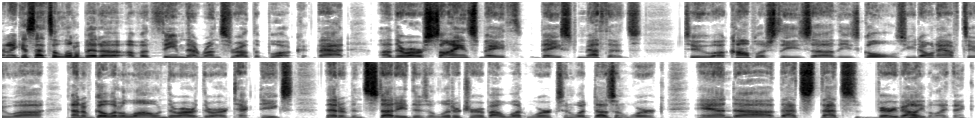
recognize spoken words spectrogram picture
And I guess that's a little bit of a theme that runs throughout the book that uh, there are science based methods to accomplish these uh, these goals. You don't have to uh, kind of go it alone. There are there are techniques that have been studied. There's a literature about what works and what doesn't work, and uh, that's that's very valuable, I think.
